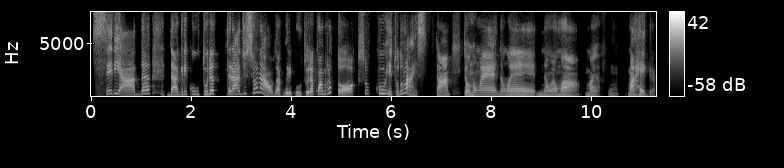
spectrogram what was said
seriada da agricultura tradicional, da agricultura com agrotóxico e tudo mais tá? Então não é não é não é uma, uma, uma regra.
